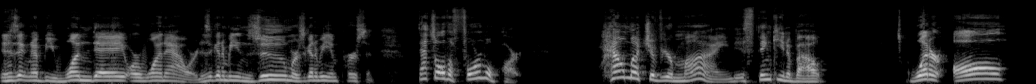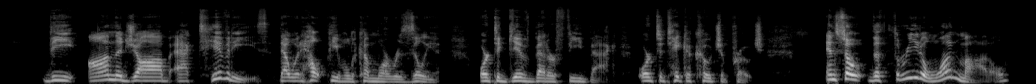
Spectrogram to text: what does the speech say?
And is it going to be one day or one hour? Is it going to be in Zoom or is it going to be in person? That's all the formal part. How much of your mind is thinking about what are all the on the job activities that would help people to become more resilient or to give better feedback or to take a coach approach? And so the three to one model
